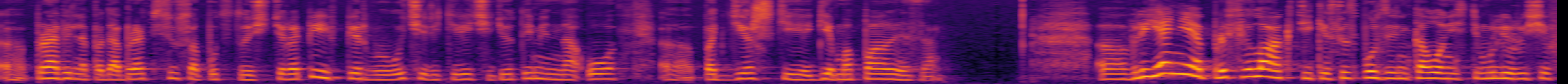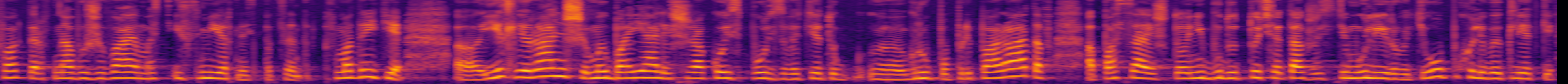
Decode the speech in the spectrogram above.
э, правильно подобрать всю сопутствующую терапию. В первую очередь речь идет именно о э, поддержке гемопоэза. Э, влияние профилактики с использованием колоний стимулирующих факторов на выживаемость и смертность пациентов. Посмотрите, э, если раньше мы боялись широко использовать эту э, группу препаратов, опасаясь, что они будут точно так же стимулировать и опухолевые клетки,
